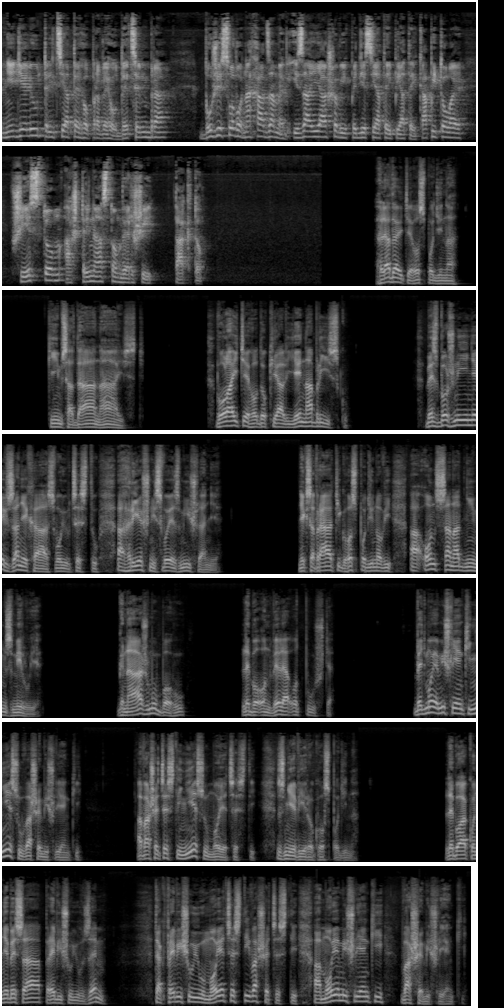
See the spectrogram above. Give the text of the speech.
nedeľu 31. decembra Božie slovo nachádzame v Izaiášovi 55. kapitole v 6. až 13. verši takto. Hľadajte hospodina, kým sa dá nájsť. Volajte ho, dokiaľ je na blízku. Bezbožný nech zanechá svoju cestu a hriešny svoje zmýšľanie. Nech sa vráti k hospodinovi a on sa nad ním zmiluje k nášmu Bohu, lebo On veľa odpúšťa. Veď moje myšlienky nie sú vaše myšlienky a vaše cesty nie sú moje cesty, znie výrok hospodina. Lebo ako nebesá prevyšujú zem, tak prevyšujú moje cesty vaše cesty a moje myšlienky vaše myšlienky.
